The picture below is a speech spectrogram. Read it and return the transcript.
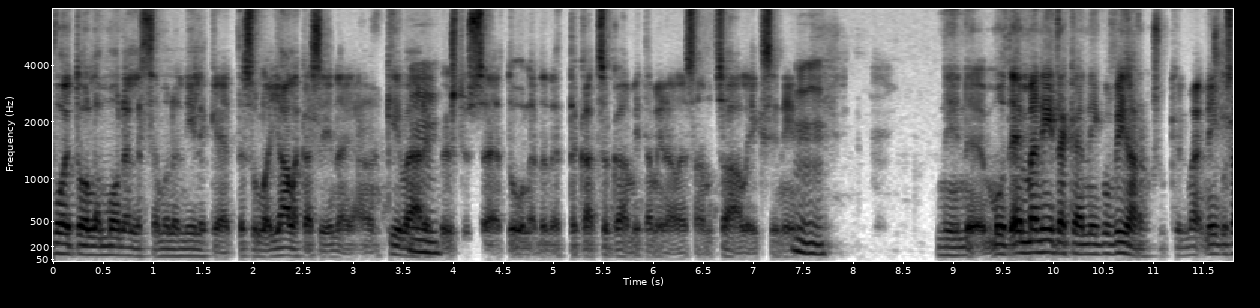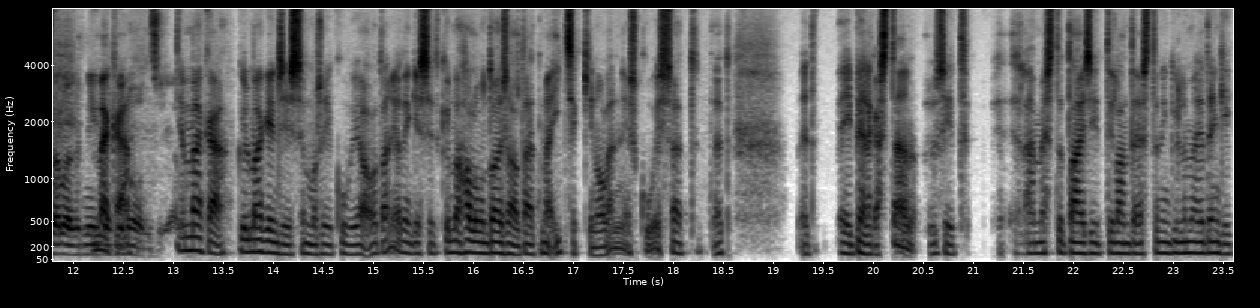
voi olla monelle semmoinen nilke, että sulla on jalka siinä ja kivääri mm. pystyssä ja tuuletat, että katsokaa mitä minä olen saanut saaliiksi, niin, mm. niin mutta en mä niitäkään niin kuin viharuksu. Kyllä mä, niin kuin sanoin, että niitäkin mäkään. on siellä. Ja mäkään. Kyllä mäkin siis semmoisia kuvia otan jotenkin sitten. Kyllä mä haluan toisaalta, että mä itsekin olen niissä kuvissa, että, että, että ei pelkästään sit elämästä tai siitä tilanteesta, niin kyllä mä jotenkin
